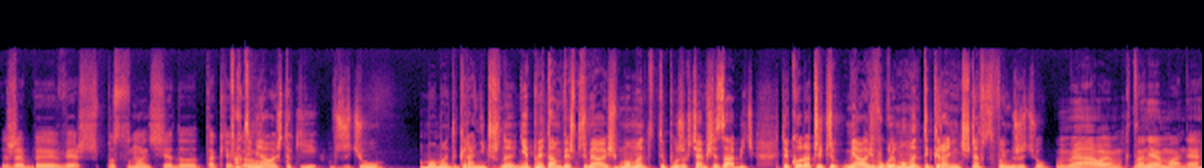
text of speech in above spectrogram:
żeby, wiesz, posunąć się do takiego... A ty miałeś taki w życiu moment graniczny? Nie pytam, wiesz, czy miałeś moment typu, że chciałem się zabić, tylko raczej, czy miałeś w ogóle momenty graniczne w swoim życiu? Miałem, kto mhm. nie ma, nie?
